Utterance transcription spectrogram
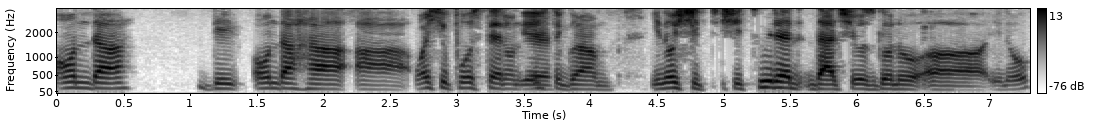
under the under her uh when she posted on Yes. Instagram. You know, she she tweeted that she was gonna uh you know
